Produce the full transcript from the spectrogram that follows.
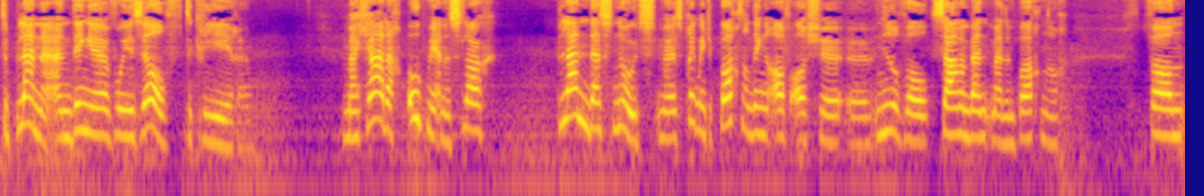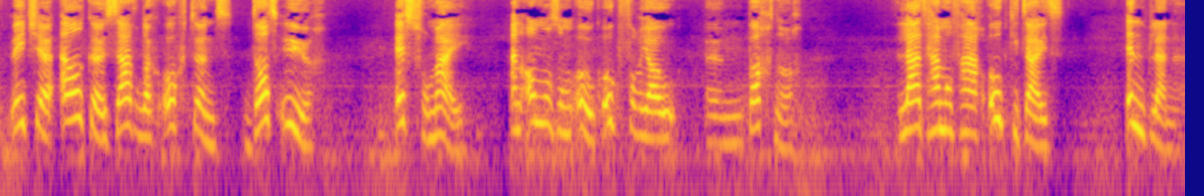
te plannen en dingen voor jezelf te creëren. Maar ga daar ook mee aan de slag. Plan desnoods. Spreek met je partner dingen af als je uh, in ieder geval samen bent met een partner. Van, weet je, elke zaterdagochtend, dat uur, is voor mij. En andersom ook, ook voor jouw um, partner. Laat hem of haar ook die tijd inplannen.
